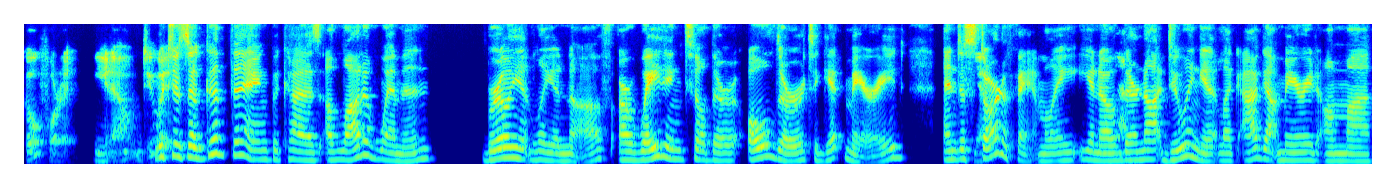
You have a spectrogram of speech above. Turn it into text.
go for it you know do it which it. is a good thing because a lot of women brilliantly enough are waiting till they're older to get married and to start yeah. a family. You know yeah. they're not doing it. Like i got married on my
